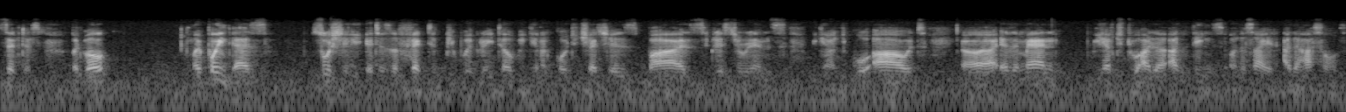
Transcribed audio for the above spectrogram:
sentence. But well, my point is socially it has affected people a great deal. We cannot go to churches, bars, restaurants. We cannot go out. Uh, as a man, we have to do other other things on the side, other hustles,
